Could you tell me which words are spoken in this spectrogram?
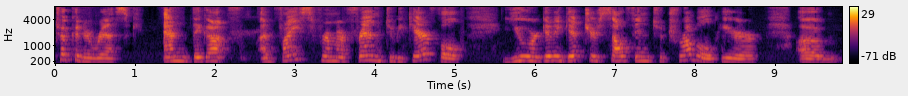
taking a risk and they got advice from a friend to be careful. You are going to get yourself into trouble here. Um,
